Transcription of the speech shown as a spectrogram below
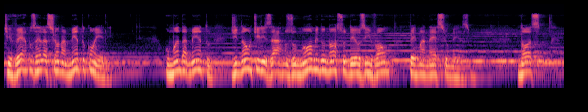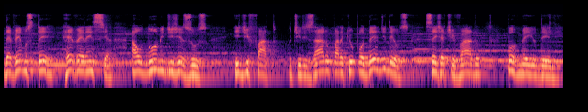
tivermos relacionamento com Ele. O mandamento de não utilizarmos o nome do nosso Deus em vão permanece o mesmo. Nós devemos ter reverência ao nome de Jesus e, de fato, utilizá-lo para que o poder de Deus seja ativado por meio dele.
